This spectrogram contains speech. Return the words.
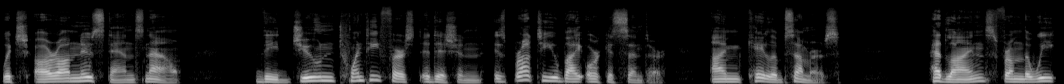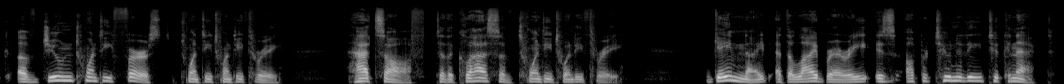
which are on newsstands now. The June 21st edition is brought to you by Orcas Center. I'm Caleb Summers. Headlines from the week of June 21st, 2023. Hats off to the class of 2023. Game night at the library is opportunity to connect.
